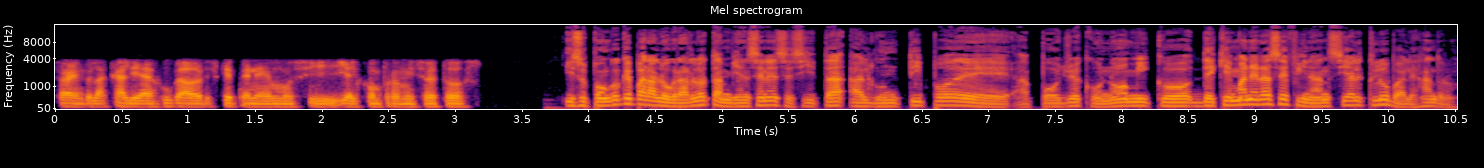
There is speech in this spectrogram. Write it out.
sabiendo la calidad de jugadores que tenemos y, el compromiso de todos. Y supongo que para lograrlo también se necesita algún tipo de apoyo económico. ¿De qué manera se financia el club, Alejandro?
